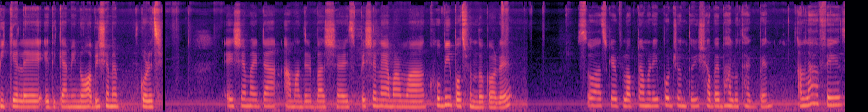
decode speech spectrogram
বিকেলে এদিকে আমি নোয়াবি সেমাই করেছি এই সেমাইটা আমাদের বাসায় স্পেশালি আমার মা খুবই পছন্দ করে। সো আজকের ব্লগটা আমার এই পর্যন্তই। সবাই ভালো থাকবেন। আল্লাহ হাফেজ।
